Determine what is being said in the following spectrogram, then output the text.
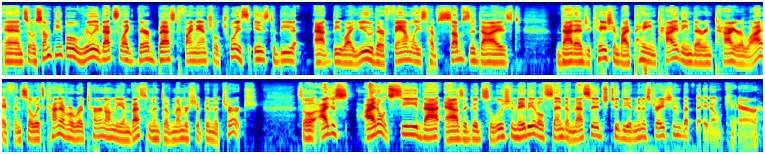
And so some people really that's like their best financial choice is to be at BYU. Their families have subsidized that education by paying tithing their entire life. And so it's kind of a return on the investment of membership in the church. So I just I don't see that as a good solution. Maybe it'll send a message to the administration, but they don't care.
